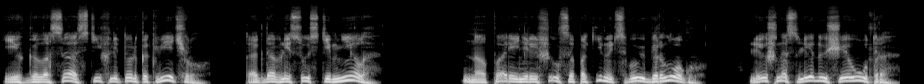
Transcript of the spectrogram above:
Их голоса стихли только к вечеру, когда в лесу стемнело. Но парень решился покинуть свою берлогу лишь на следующее утро.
